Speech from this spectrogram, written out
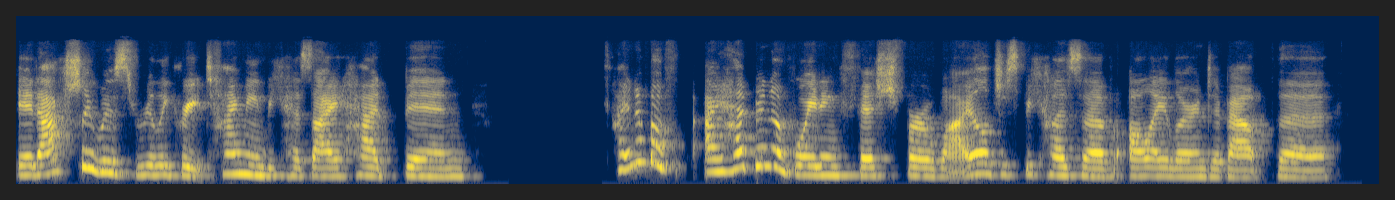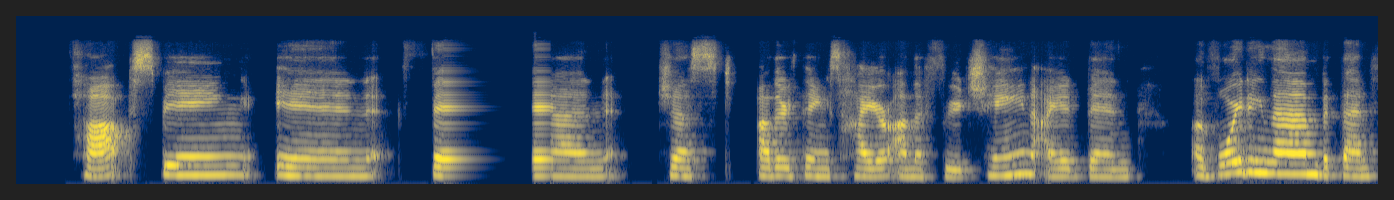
it actually was really great timing because I had been kind of, I had been avoiding fish for a while just because of all I learned about the POPs being in fish and just other things higher on the food chain. I had been avoiding them, but then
